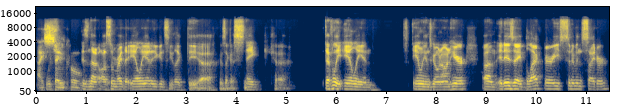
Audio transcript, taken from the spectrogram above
That's which so cool. Isn't that awesome? Right, the alien. You can see like the uh, there's like a snake. Uh, definitely alien. Aliens going on here. Um, it is a blackberry cinnamon cider,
